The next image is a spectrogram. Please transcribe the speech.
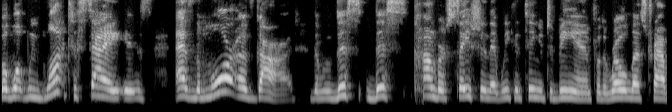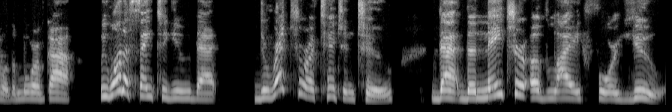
But what we want to say is as the more of God, the, this this conversation that we continue to be in for the road less traveled, the more of God, we want to say to you that direct your attention to that the nature of life for you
